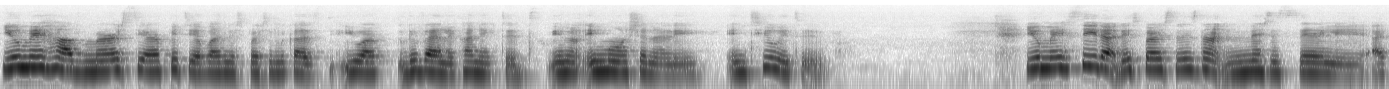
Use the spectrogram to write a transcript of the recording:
you may have mercy or pity upon this person because you are divinely connected, you know, emotionally, intuitive. You may see that this person is not necessarily a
